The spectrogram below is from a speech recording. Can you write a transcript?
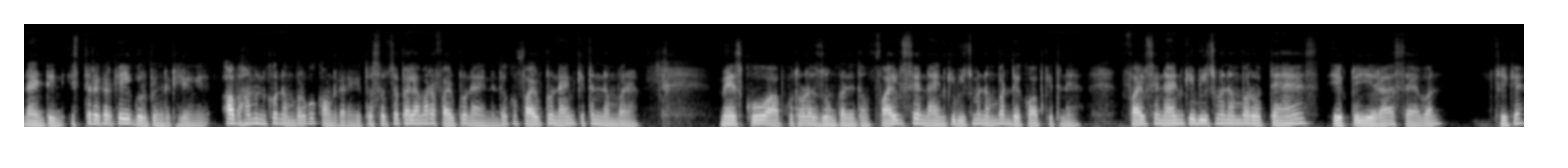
nineteen इस तरह करके ये ग्रुपिंग रख लेंगे। अब हम इनको नंबर को काउंट करेंगे। तो सबसे पहले हमारा फाइव टू नाइन है। देखो फाइव टू नाइन कितने नंबर हैं? मैं इसको आपको थोड़ा जूम कर देता हूँ। फाइव से नाइन के बीच में नंबर देखो आप कितने हैं। फाइव से नाइन के बीच में नंबर होते हैं। एक तो ये रहा सेवन ठीक है?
